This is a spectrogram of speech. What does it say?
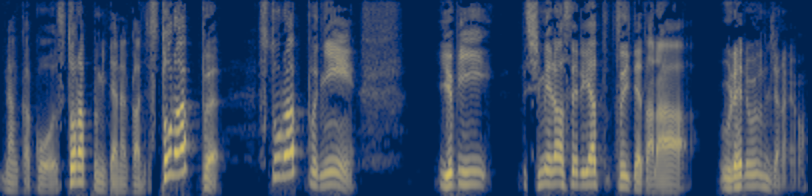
なんかこうストラップみたいな感じ。ストラップストラップに指湿らせるやつついてたら、売れるんじゃないの？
